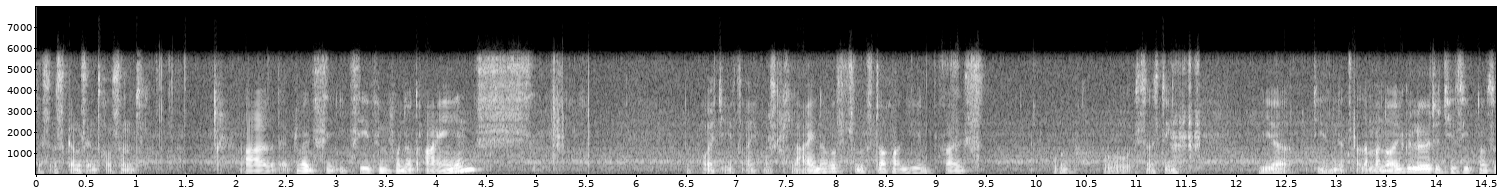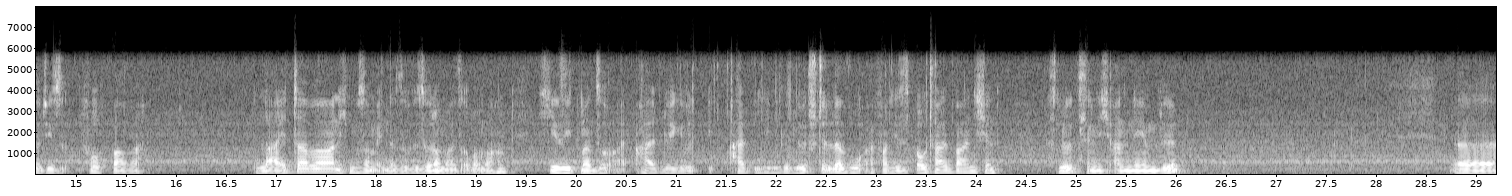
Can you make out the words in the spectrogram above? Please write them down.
Das ist ganz interessant. Also der Platz IC 501. Da bräuchte ich jetzt eigentlich was kleineres zum Stochern. Jedenfalls, wo ist das Ding? Hier, die sind jetzt alle mal neu gelötet. Hier sieht man so diese furchtbare Leiterbahn. Ich muss am Ende sowieso nochmal sauber machen. Hier sieht man so eine halblebige, Lötstelle, wo einfach dieses Bauteilbeinchen das Lötzinn nicht annehmen will. Äh,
